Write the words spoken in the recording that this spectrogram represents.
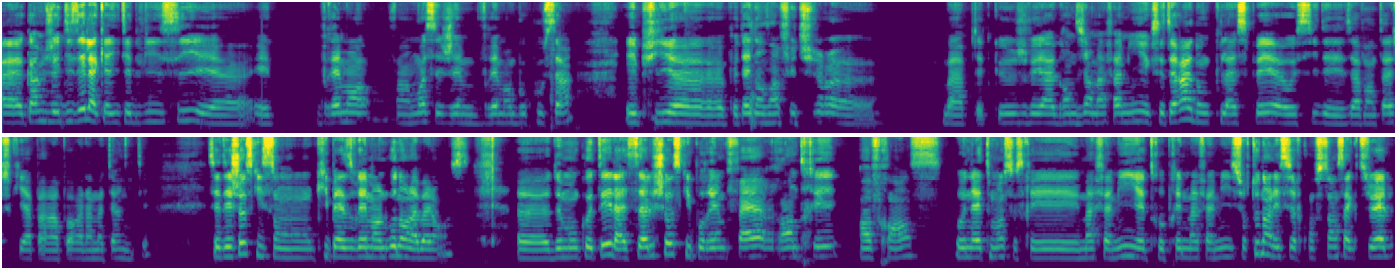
Euh, comme je disais, la qualité de vie ici est, vraiment, enfin moi, j'aime vraiment beaucoup ça. Et puis peut-être dans un futur, bah peut-être que je vais agrandir ma famille, etc. Donc l'aspect aussi des avantages qu'il y a par rapport à la maternité c'est des choses qui sont qui pèsent vraiment lourd dans la balance. Euh, de mon côté, la seule chose qui pourrait me faire rentrer en France, honnêtement, ce serait ma famille, être auprès de ma famille, surtout dans les circonstances actuelles.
